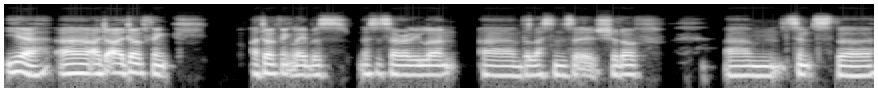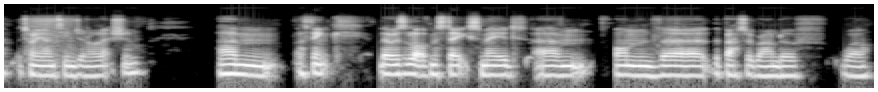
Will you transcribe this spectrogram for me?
yeah, uh, I, I don't think I don't think Labour's necessarily learnt uh, the lessons that it should have since the, the 2019 general election. I think there was a lot of mistakes made um, on the the battleground of well,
